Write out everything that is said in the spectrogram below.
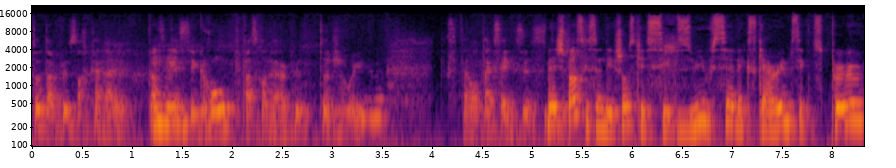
tout un peu se reconnaître, parce que Mhm. c'est gros, puis parce qu'on a un peu tout joué. là. Ça fait longtemps que ça existe. Mais je pense que c'est une des choses que séduit aussi avec Skyrim, c'est que tu peux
